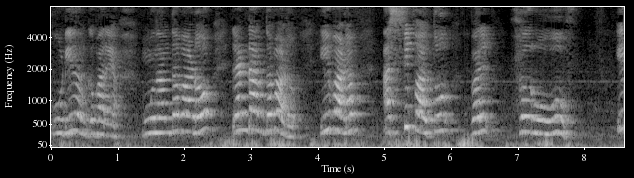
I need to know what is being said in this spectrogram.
കൂടി നമുക്ക് പറയാം. മൂന്നാമത്തെ പാഠവും രണ്ടാമത്തെ പാഠവും. ഈ പാഠം അസിഫാത്തു വൽ ഹുറൂഫ്. ഈ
